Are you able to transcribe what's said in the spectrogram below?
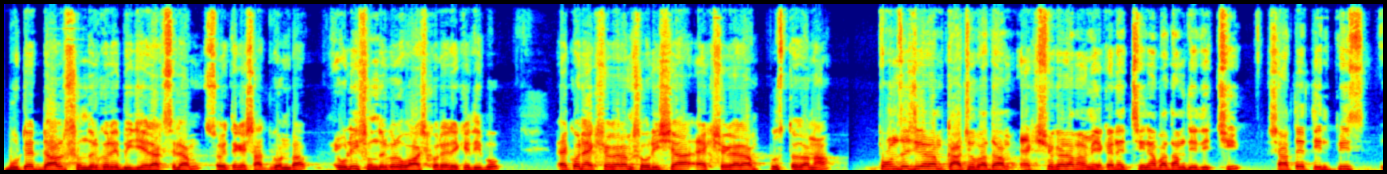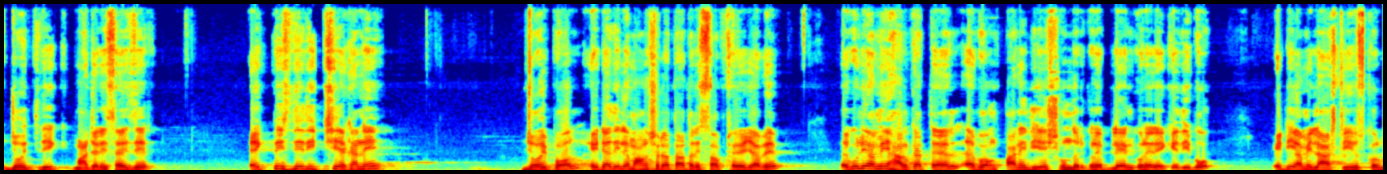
বুটের ডাল সুন্দর করে ভিজিয়ে রাখছিলাম, ছয় থেকে সাত ঘণ্টা। এগুলি সুন্দর করে ওয়াশ করে রেখে দিব। এখন একশো গ্রাম সরিষা, একশো গ্রাম পুস্তদানা পঞ্চাশ গ্রাম কাজু বাদাম, একশো গ্রাম আমি এখানে চীনা বাদাম দিয়ে দিচ্ছি। সাথে তিন পিস জৈত্রিক মাঝারি সাইজের। এক পিস দিয়ে দিচ্ছি এখানে জয়পল এটা দিলে মাংসটা তাড়াতাড়ি সফট হয়ে যাবে। এগুলি আমি হালকা তেল এবং পানি দিয়ে সুন্দর করে ব্লেন্ড করে রেখে দিব। এটি আমি লাস্টে ইউজ করব,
